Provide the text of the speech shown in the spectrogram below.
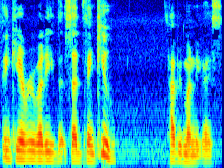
Thank you, everybody that said thank you. Happy Monday, guys.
